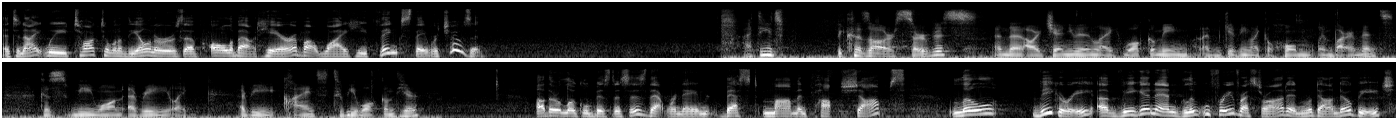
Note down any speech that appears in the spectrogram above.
And tonight we talked to one of the owners of All About Hair about why he thinks they were chosen. I think it's because our service and then our genuine like welcoming and giving like a home environment because we want every like every client to be welcomed here. Other local businesses that were named best mom and pop shops, Little Vegery, a vegan and gluten-free restaurant in Redondo Beach,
